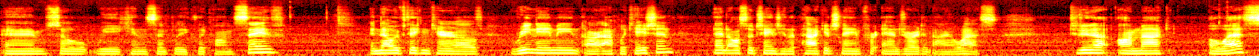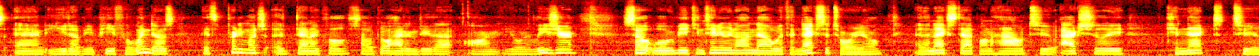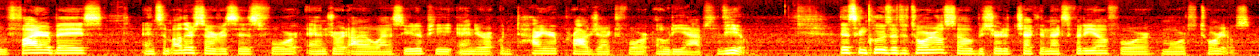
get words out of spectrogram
And so we can simply click on save. And now we've taken care of renaming our application and also changing the package name for Android and iOS. To do that on Mac OS and UWP for Windows, it's pretty much identical, so go ahead and do that on your leisure. So we'll be continuing on now with the next tutorial and the next step on how to actually connect to Firebase and some other services for Android, iOS, UWP, and your entire project for OD Apps View. This concludes the tutorial, so be sure to check the next video for more tutorials.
